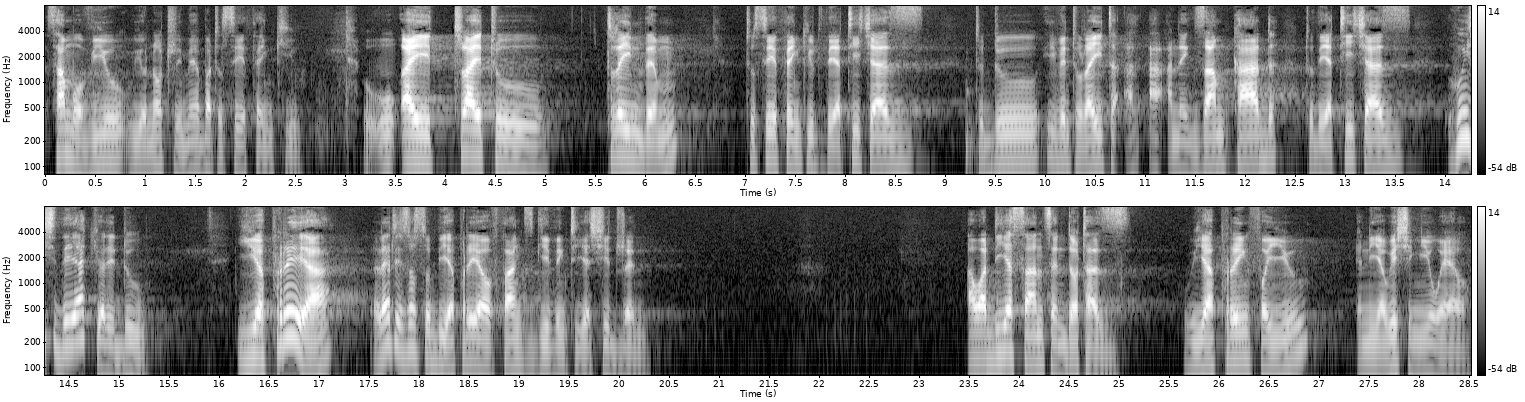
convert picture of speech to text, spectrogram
Some of you will not remember to say thank you. I try to train them to say thank you to their teachers, to do, even to write a, a, an exam card to their teachers, which they actually do. Your prayer, let it also be a prayer of thanksgiving to your children. Our dear sons and daughters, we are praying for you and we are wishing you well.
